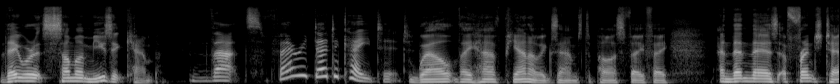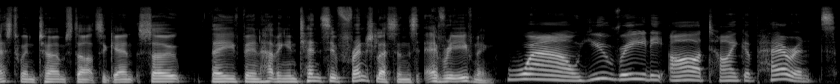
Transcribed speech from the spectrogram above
They were at summer music camp. That's very dedicated. Well, they have piano exams to pass, Feifei. And then there's a French test when term starts again, so they've been having intensive French lessons every evening. Wow, you really are tiger parents.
